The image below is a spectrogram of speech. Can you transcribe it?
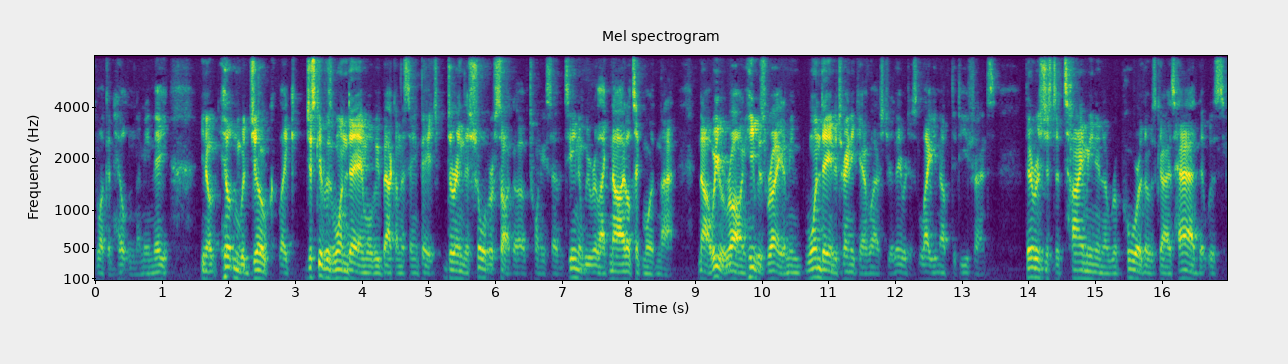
Luck and Hilton. I mean, they, you know, Hilton would joke like, "Just give us one day and we'll be back on the same page." During the shoulder saga of 2017, and we were like, "No, nah, it'll take more than that." No, we were wrong. He was right. I mean, one day into training camp last year, they were just lighting up the defense. There was just a timing and a rapport those guys had that was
